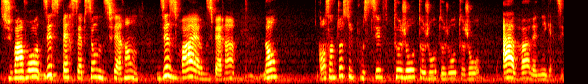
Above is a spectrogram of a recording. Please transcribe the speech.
tu vas avoir 10 perceptions différentes, 10 verres différents. Donc, concentre-toi sur le positif toujours, toujours, toujours, toujours avant le négatif.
